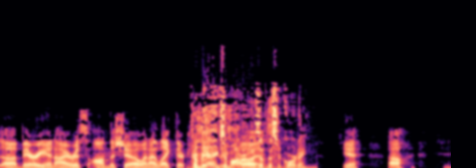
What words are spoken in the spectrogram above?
uh, Barry and Iris, on the show, and I like their Premiering tomorrow but- as of this recording. Yeah. Oh.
